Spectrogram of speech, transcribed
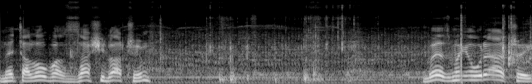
metalowa z zasilaczem. Wezmę ją raczej.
